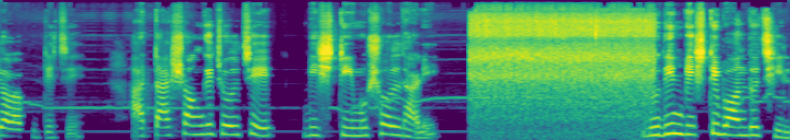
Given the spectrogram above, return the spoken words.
জবা ফুটেছে, আর তার সঙ্গে চলছে বৃষ্টি মুষলধারে। দুদিন বৃষ্টি বন্ধ ছিল।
